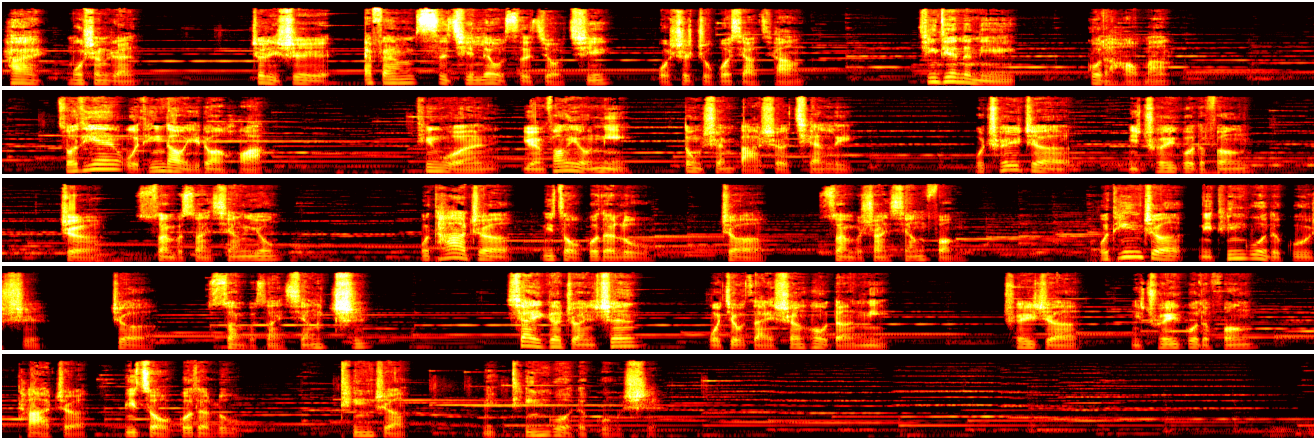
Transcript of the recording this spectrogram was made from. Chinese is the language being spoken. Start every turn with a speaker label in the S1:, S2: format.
S1: 嗨，陌生人，这里是 FM 四七六四九七，我是主播小强。今天的你过得好吗？昨天我听到一段话，听闻远方有你，动身跋涉千里。我吹着你吹过的风，这算不算相拥？我踏着你走过的路，这算不算相逢？我听着你听过的故事，这算不算相知？下一个转身，我就在身后等你，吹着你吹过的风，踏着你走过的路，听着你听过的故事。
